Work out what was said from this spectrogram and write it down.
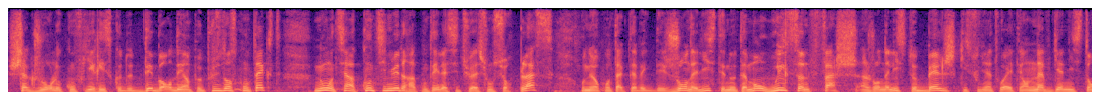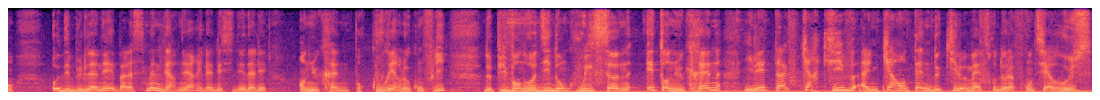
Chaque jour, le conflit risque de déborder un peu plus dans ce contexte. Nous, on tient à continuer de raconter la situation sur place. On est en contact avec des journalistes et notamment Wilson Fash, un journaliste belge qui, souviens-toi, était en Afghanistan au début de l'année. Bah, la semaine dernière, il a décidé d'aller en Ukraine pour le conflit. Depuis vendredi, donc, Wilson est en Ukraine. Il est à Kharkiv, à une quarantaine de kilomètres de la frontière russe.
